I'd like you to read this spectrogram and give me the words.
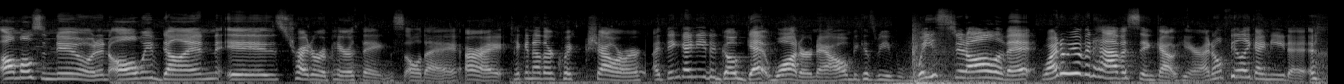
almost noon and all we've done is try to repair things all day. All right, take another quick shower. I think I need to go get water now because we've wasted all of it. Why do we even have a sink out here? I don't feel like I need it.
